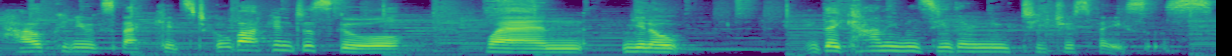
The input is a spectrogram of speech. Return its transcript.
how can you expect kids to go back into school when, you know, they can't even see their new teachers' faces?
